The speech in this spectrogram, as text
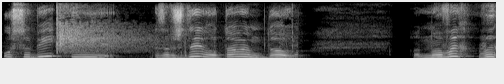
у собі і завжди готовим до нових викликів.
